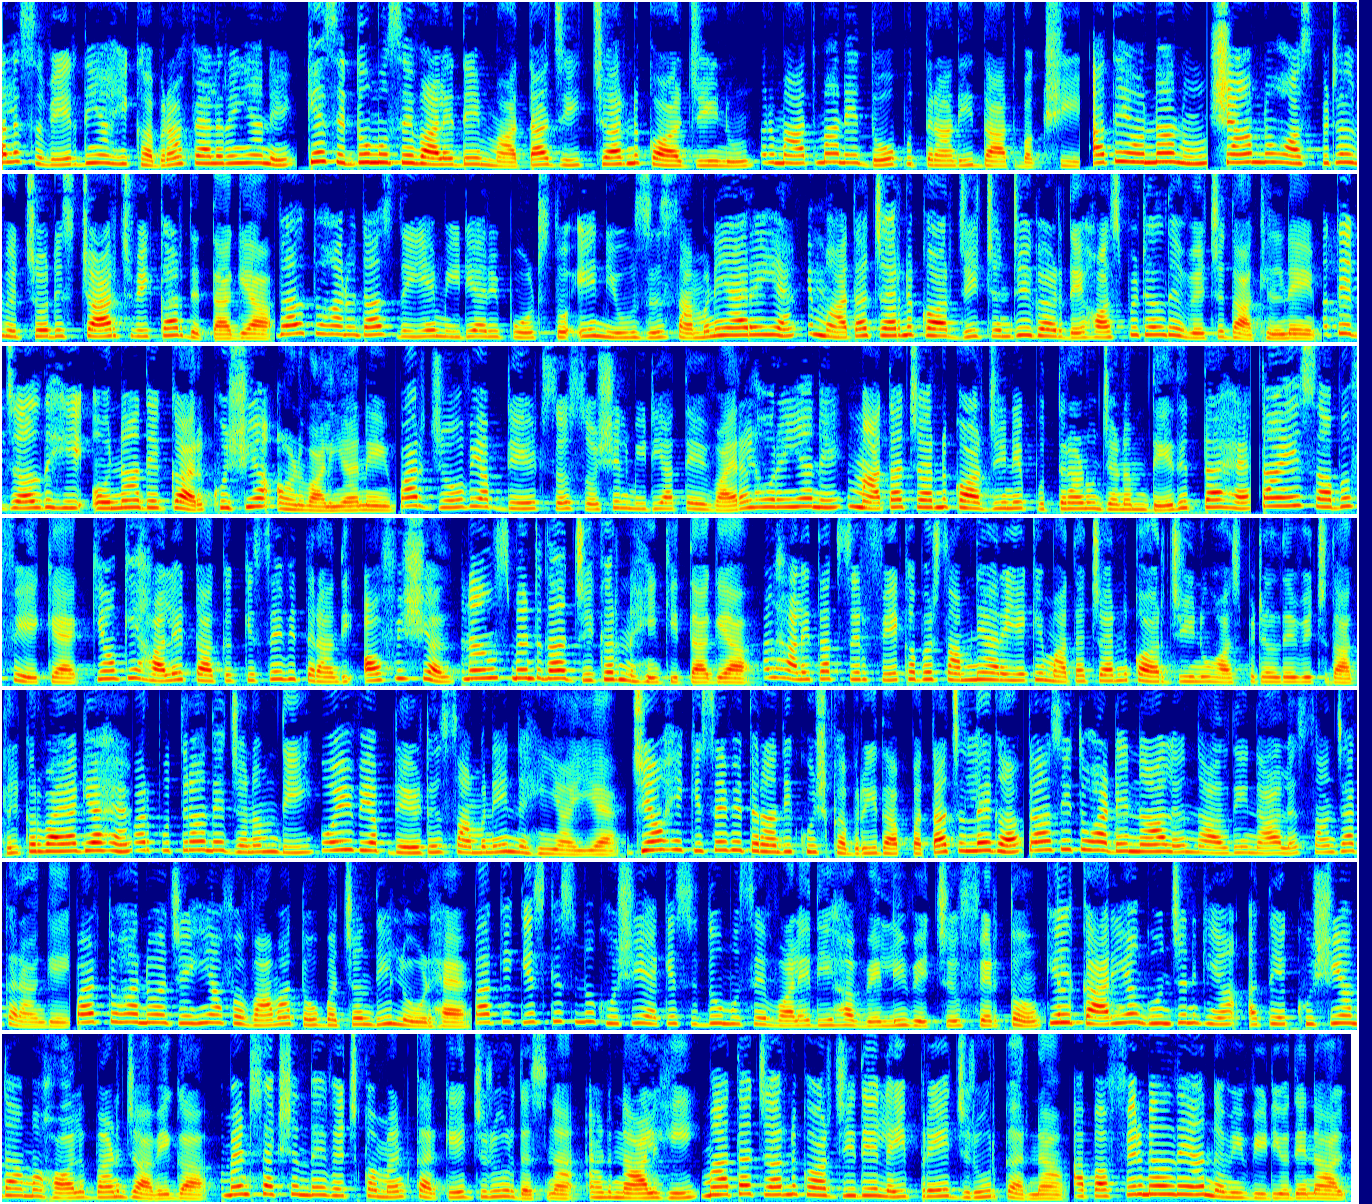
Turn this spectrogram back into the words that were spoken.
ਕੱਲ ਸਵੇਰ ਦੀਆਂ ਹੀ ਖਬਰਾਂ ਫੈਲ ਰਹੀਆਂ ਨੇ ਕਿ ਸਿੱਧੂ ਮੂਸੇਵਾਲੇ ਦੇ ਮਾਤਾ ਜੀ ਚਰਨ ਕੌਰ ਜੀ ਨੂੰ ਪਰਮਾਤਮਾ ਨੇ ਦੋ ਪੁੱਤਰਾਂ ਦੀ ਦਾਤ ਬਖਸ਼ੀ ਅਤੇ ਉਹਨਾਂ ਨੂੰ ਸ਼ਾਮ ਨੂੰ ਹਸਪੀਟਲ ਵਿੱਚੋਂ ਡਿਸਚਾਰਜ ਵੀ ਕਰ ਦਿੱਤਾ ਗਿਆ। ਵੈਲ ਤੁਹਾਨੂੰ ਦੱਸ ਦਈਏ ਮੀਡੀਆ ਰਿਪੋਰਟਸ ਤੋਂ ਇਹ ਨਿਊਜ਼ ਸਾਹਮਣੇ ਆ ਰਹੀ ਹੈ ਕਿ ਮਾਤਾ ਚਰਨ ਕੌਰ ਜੀ ਚੰਡੀਗੜ੍ਹ ਦੇ ਹਸਪੀਟਲ ਦੇ ਵਿੱਚ ਦਾਖਲ ਨੇ ਅਤੇ ਜਲਦ ਹੀ ਉਹਨਾਂ ਦੇ ਘਰ ਖੁਸ਼ੀਆਂ ਆਉਣ ਵਾਲੀਆਂ ਨੇ। ਪਰ ਜੋ ਵੀ ਅਪਡੇਟਸ ਸੋਸ਼ਲ ਮੀਡੀਆ ਤੇ ਵਾਇਰਲ ਹੋ ਰਹੀਆਂ ਨੇ, ਮਾਤਾ ਚਰਨ ਕੌਰ ਜੀ ਨੇ ਪੁੱਤਰਾਂ ਨੂੰ ਜਨਮ ਦੇ ਦਿੱਤਾ ਹੈ, ਤਾਂ ਇਹ ਸਭ ਫੇਕ ਹੈ, ਕਿਉਂਕਿ ਹਾਲੇ ਤੱਕ ਕਿਸੇ ਵੀ ਤਰ੍ਹਾਂ ਦੀ ਆਫੀਸ਼ੀਅਲ ਅਨਾਉਂਸਮੈਂਟ ਦਾ ਜ਼ਿਕਰ ਨਹੀਂ ਕੀਤਾ ਗਿਆ। ਹਾਲੇ ਤੱਕ ਸਿਰਫ ਇਹ ਖਬਰ ਸਾਹਮਣੇ ਆ ਰਹੀ ਹੈ ਕਿ ਮਾਤਾ ਚਰਨ ਕੌਰ ਜੀ ਨੂੰ ਹਸਪੀਟਲ ਦੇ ਵਿੱਚ ਦਾਖਲ ਕਰਵਾਇਆ ਗਿਆ ਹੈ, ਪਰ ਪੁੱਤਰਾਂ ਦੇ ਜਨਮ ਦੀ ਕੋਈ ਵੀ ਅਪਡੇਟ ਸਾਹਮਣੇ ਨਹੀਂ ਆਈ ਹੈ। ਜਿਉਂ ਹੀ ਕਿਸੇ ਵੀ ਤਰ੍ਹਾਂ ਦੀ ਖੁਸ਼ਖਬਰੀ ਦਾ ਪਤਾ ਚੱਲੇਗਾ, ਤਾਂ ਅਸੀਂ ਤੁਹਾਡੇ ਨਾਲ ਨਾਲ ਦੀ ਨਾਲ ਸਾਂਝਾ ਕਰਾਂਗੇ। ਪਰ ਤੁਹਾਨੂੰ ਅਜਿਹੀਆਂ ਅਫਵਾਹਾਂ ਤੋਂ ਬਚਣ ਦੀ ਲੋੜ ਹੈ। ਬਾਕੀ ਕਿਸ ਕਿਸ ਨੂੰ ਖੁਸ਼ੀ ਹੈ ਕਿ ਸਿੱਧੂ ਮੂਸੇਵਾਲੇ ਦੀ ਹਵੇਲੀ ਵਿੱਚ ਫਿਰ ਤੋਂ ਕਿਲਕਾਰੀਆਂ ਗੂੰਜਣਗੀਆਂ ਅਤੇ ਖੁਸ਼ੀਆਂ ਦਾ ਮਾਹੌਲ ਬਣ ਜਾਵੇਗਾ। ਕਮੈਂਟ ਸੈਕਸ਼ਨ ਦੇ ਵਿੱਚ ਕਮੈਂਟ ਕਰਕੇ ਜਰੂਰ ਦੱਸਣਾ ਐਂਡ ਨਾਲ ਹੀ ਮਾਤਾ ਚਰਨ ਕੌਰ ਜੀ ਦੇ ਲਈ ਪ੍ਰੇ ਜਰੂਰ ਕਰਨਾ। ਆਪਾਂ ਫਿਰ ਮਿਲਦੇ ਹਾਂ ਨਵੀਂ ਵੀਡੀਓ ਦੇ ਨਾਲ।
